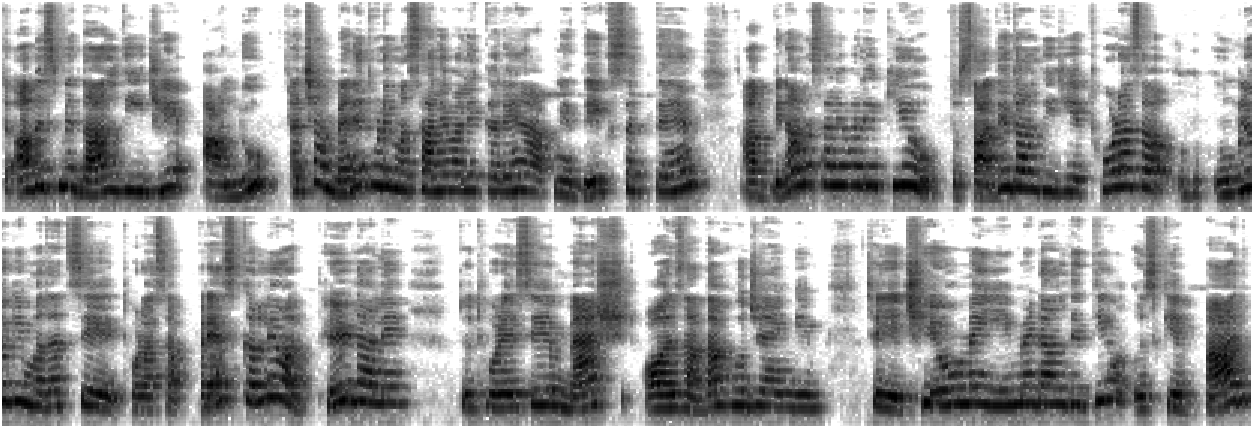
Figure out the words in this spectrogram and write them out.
तो अब इसमें डाल दीजिए आलू। अच्छा मैंने थोड़े मसाले वाले करे हैं आपने देख सकते हैं। आप बिना मसाले वाले किए हो तो सादे डाल दीजिए। थोड़ा सा उंगलियों की मदद से थोड़ा सा प्रेस कर लें और फिर डालें। तो थोड़े से मैश और ज़्यादा हो जाएँगे। चलिए छो में ये मैं डाल देती हूँ। उसके बाद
